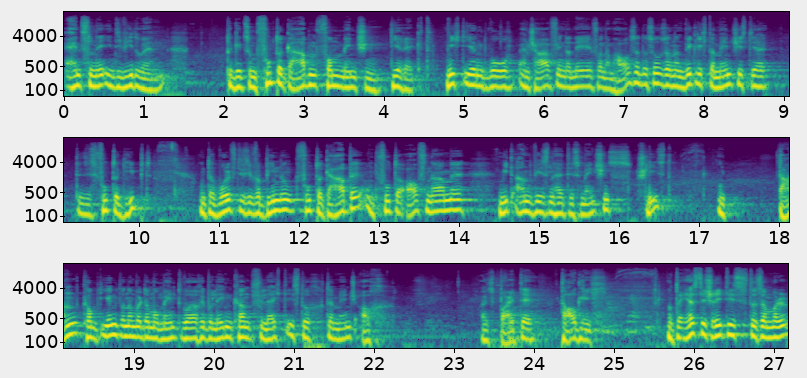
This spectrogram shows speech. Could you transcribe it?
einzelne Individuen. Da geht es um Futtergaben vom Menschen direkt. Nicht irgendwo ein Schaf in der Nähe von einem Haus oder so, sondern wirklich der Mensch ist der, der das Futter gibt. Und der Wolf diese Verbindung Futtergabe und Futteraufnahme mit Anwesenheit des Menschen schließt. Und dann kommt irgendwann einmal der Moment, wo er auch überlegen kann, vielleicht ist doch der Mensch auch als Beute tauglich. Und der erste Schritt ist, dass er mal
